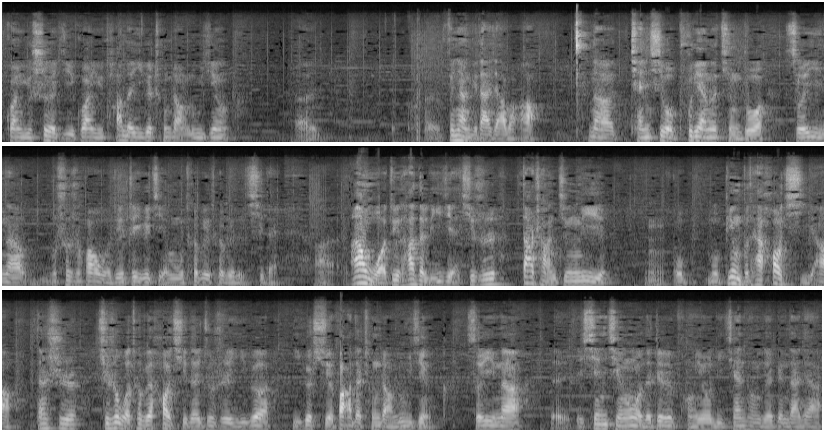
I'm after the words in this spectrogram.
关于设计，关于他的一个成长路径，呃呃，分享给大家吧啊。那前期我铺垫的挺多，所以呢，我说实话，我对这个节目特别特别的期待。啊，按我对他的理解，其实大厂经历，嗯，我我并不太好奇啊。但是其实我特别好奇的就是一个一个学霸的成长路径。所以呢，呃，先请我的这位朋友李谦同学跟大家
